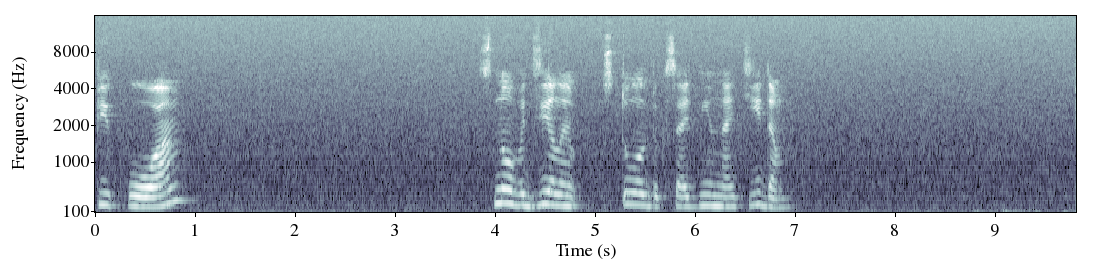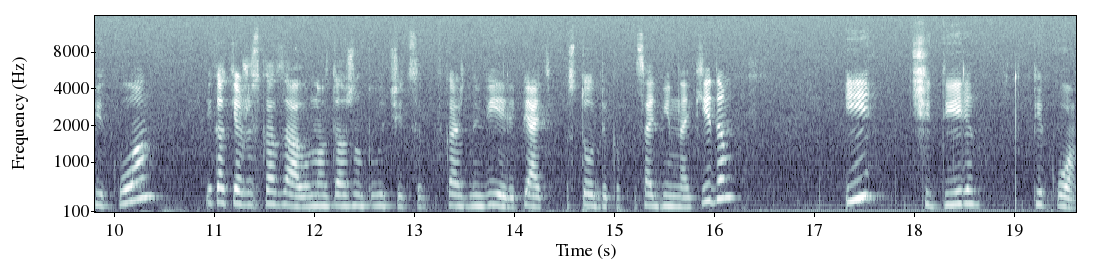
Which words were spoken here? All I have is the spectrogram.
пико снова делаем столбик с одним накидом пико и как я уже сказала у нас должно получиться в каждом веере 5 столбиков с одним накидом и 4 пико.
